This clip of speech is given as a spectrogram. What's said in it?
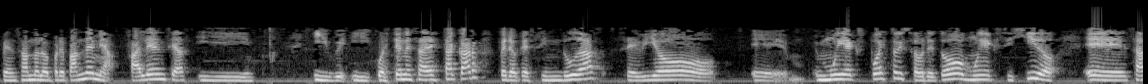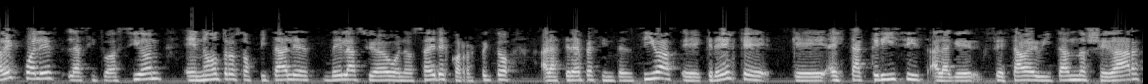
pensándolo prepandemia, falencias y, y, y cuestiones a destacar, pero que sin dudas se vio eh, muy expuesto y sobre todo muy exigido. Eh, ¿Sabés cuál es la situación en otros hospitales de la ciudad de Buenos Aires con respecto a las terapias intensivas? Eh, ¿Crees que, que esta crisis a la que se estaba evitando llegar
